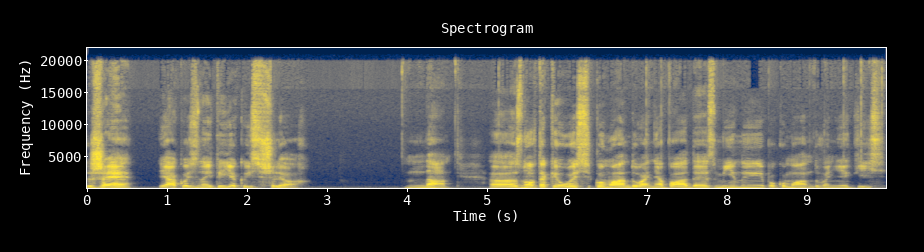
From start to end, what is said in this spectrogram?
Ж якось знайти якийсь шлях. Да. Е, знов таки ось командування падає, зміни по командуванню якісь.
